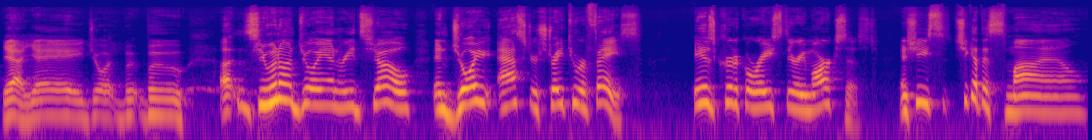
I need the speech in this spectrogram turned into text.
Yeah, yay, Joy, boo. boo. Uh, she went on Joy Ann Reid's show, and Joy asked her straight to her face, "Is critical race theory Marxist?" And she she got this smile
